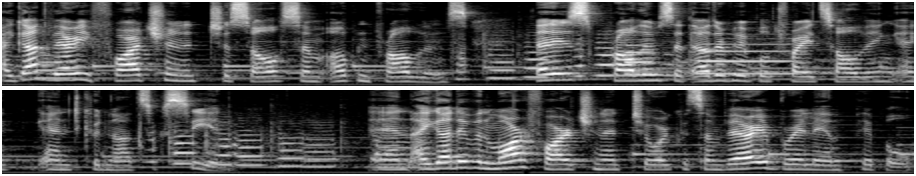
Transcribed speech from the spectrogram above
I got very fortunate to solve some open problems. That is, problems that other people tried solving and could not succeed. And I got even more fortunate to work with some very brilliant people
